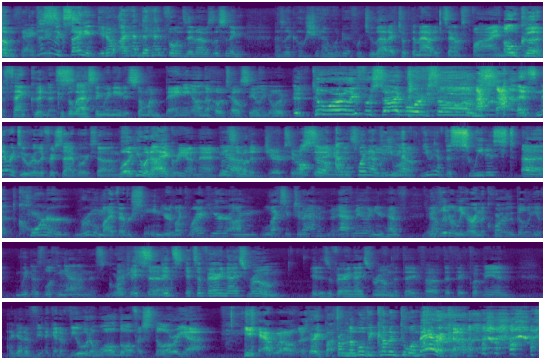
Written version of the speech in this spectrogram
awesome. Thank this you. is exciting. You know, I had the headphones in. I was listening. I was like, oh shit! I wonder if we're too loud. I took them out. It sounds fine. Oh, good. Thank goodness. Because the last thing we need is someone banging on the hotel ceiling going, It's too early for cyborg songs! it's never too early for cyborg songs. well, you and I agree on that, but Yeah. some of the jerks who are also, I will point out that you have you have the sweetest uh, corner room I've ever seen. You're like right here on Lexington Avenue, and you have Yeah. you literally are in the corner of the building. You have windows looking out on this gorgeous. It's, uh, it's, it's a very nice room. It is a very nice room that they've uh, that they put me in. I got a I got a view of the Waldorf Astoria. yeah. Well, Very from the movie Coming to America.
